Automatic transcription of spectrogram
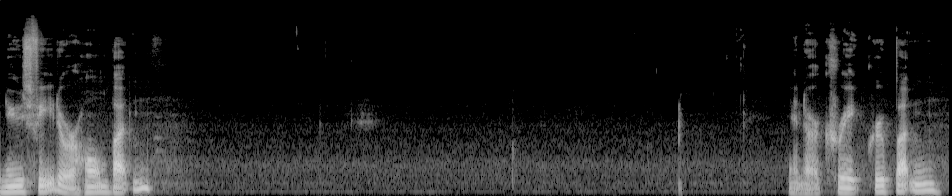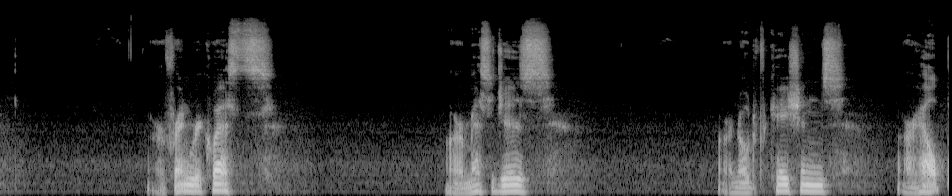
news feed or home button. And our create group button, our friend requests, our messages, our notifications, our help,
